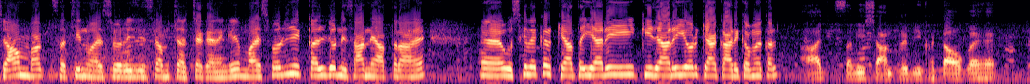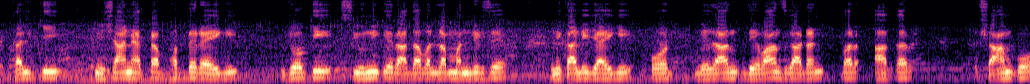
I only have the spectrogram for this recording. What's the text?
श्याम भक्त सचिन महेश्वरी जी से हम चर्चा करेंगे। माहेश्वरी जी, कल जो निशान यात्रा है उसके लेकर क्या तैयारी की जा रही है और क्या कार्यक्रम है कल? आज सभी शाम प्रेमी इकट्ठा हो गए हैं। कल की निशान यात्रा भव्य रहेगी, जो कि सिवनी के राधा वल्लभ मंदिर से निकाली जाएगी और वेदांत देवांश गार्डन पर आकर शाम को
